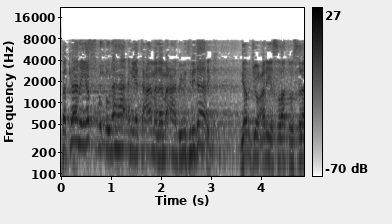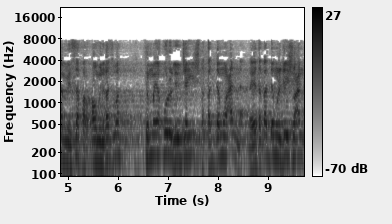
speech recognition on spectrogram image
فكان يصلح لها أن يتعامل معها بمثل ذلك. يرجع عليه الصلاة والسلام من سفر أو من غزوة ثم يقول للجيش تقدموا عنا. فيتقدم الجيش عنه.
